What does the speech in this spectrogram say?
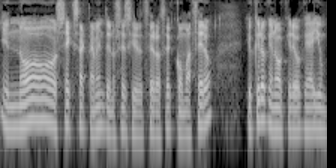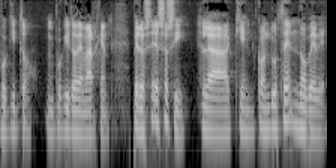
eh, no sé exactamente, no sé si el 0,0, yo creo que no, creo que hay un poquito, un poquito de margen. Pero eso sí, la, quien conduce no bebe,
